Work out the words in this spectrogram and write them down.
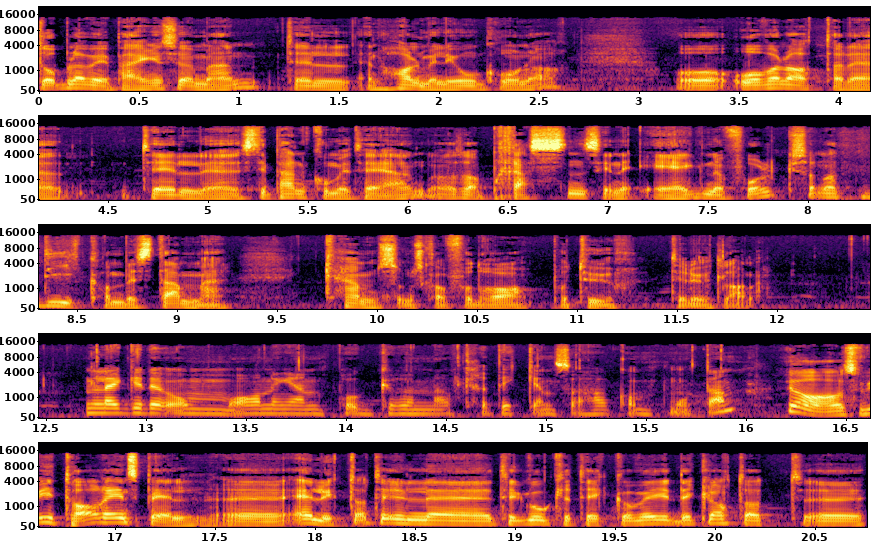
dobler vi pengesummen til en halv million kroner. Og overlater det til eh, stipendkomiteen, altså pressen sine egne folk, sånn at de kan bestemme hvem som skal få dra på tur til utlandet legge det om ordningen pga. kritikken som har kommet mot den? Ja, altså vi tar innspill. Eh, jeg lytter til, eh, til god kritikk. og Det er klart at eh,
